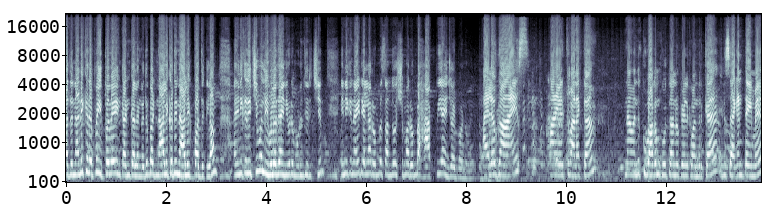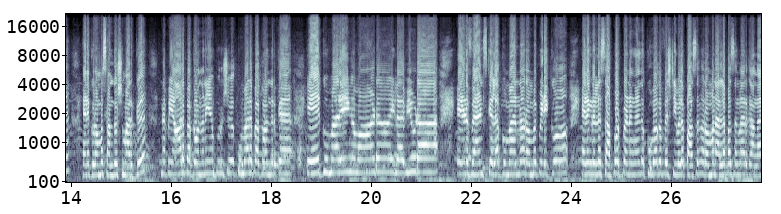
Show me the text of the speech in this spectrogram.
அது நினைக்கிறப்ப இப்பவே என் கண் கலங்குது. பட் நாளைக்கு வந்து நாளைக்கு பார்த்துக்கலாம். இன்னைக்கு ரிச்சுவல் இவ்வளோதான் என்னோட முடிஞ்சிருச்சு. இன்னைக்கு நைட் எல்லாம் ரொம்ப சந்தோஷமா ரொம்ப ஹாப்பியா என்ஜாய் பண்ணுவோம். ஹலோ காய்ஸ் அனைவருக்கும் வணக்கம். நான் வந்து குவாகம் கூத்தானூர் கோயிலுக்கு வந்திருக்கேன். இது செகண்ட் டைமு எனக்கு ரொம்ப சந்தோஷமா இருக்கு. நான் இப்போ யாரை பார்க்க வந்தேன்னா என் புருஷ குமாரை பார்க்க வந்திருக்கேன். ஏ குமாரே இங்க வாடா ஐ லவ் யூடா என்னோட ஃபேன்ஸ்க்கு எல்லாம் குமார்னா ரொம்ப பிடிக்கும். எனக்கு நல்லா சப்போர்ட் பண்ணுங்க. இந்த குவாகம் ஃபெஸ்டிவலில் பசங்க ரொம்ப நல்ல பசங்களா இருக்காங்க.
